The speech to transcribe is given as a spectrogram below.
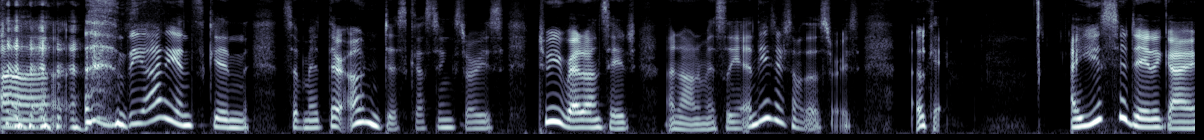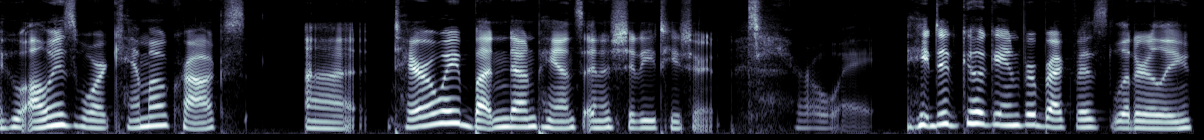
uh, the audience can submit their own disgusting stories to be read on stage anonymously, and these are some of those stories. Okay. I used to date a guy who always wore camo Crocs, uh, tearaway button down pants, and a shitty t shirt. Tearaway. He did cocaine for breakfast, literally.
